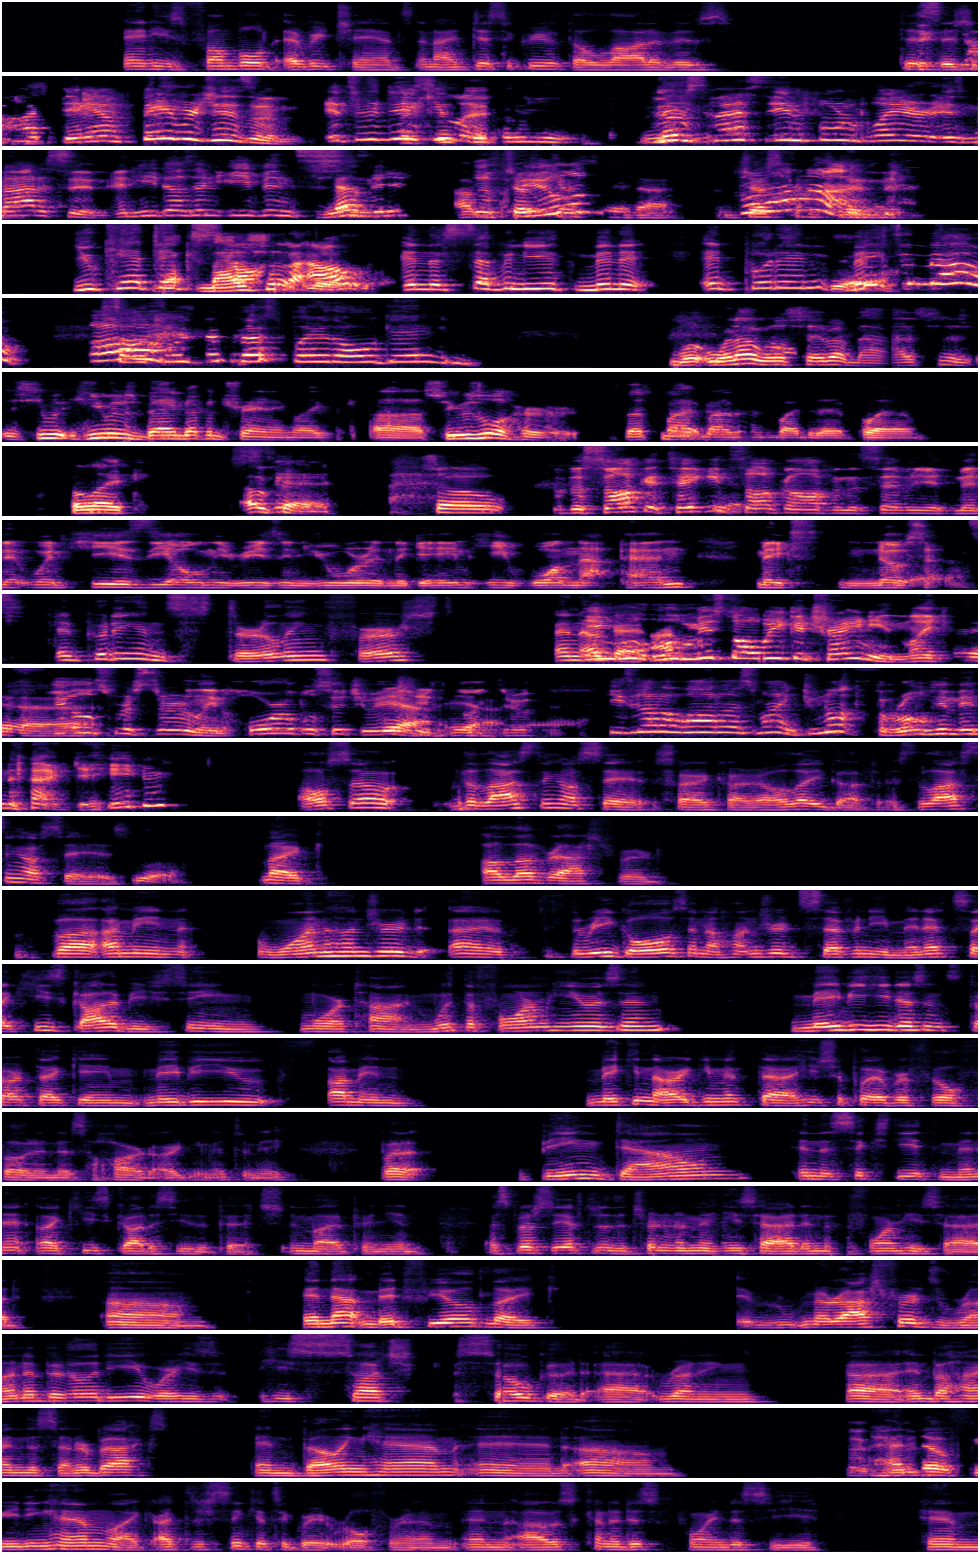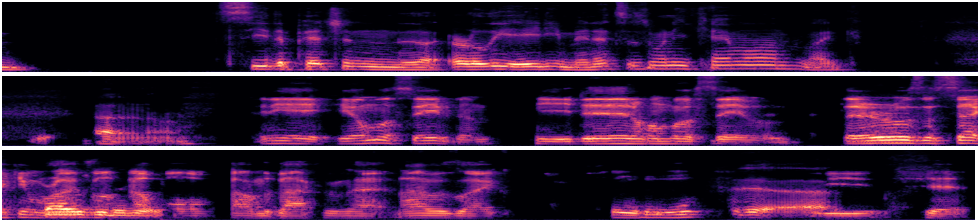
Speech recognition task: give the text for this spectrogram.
and he's fumbled every chance. And I disagree with a lot of his decisions. the decisions. goddamn favoritism. It's ridiculous. Specifically, Their best informed player is Maddison, and he doesn't even Yep. sniff. I was the just gonna field? say that. Come Just gonna say on. that. You can't take Maddison- Saka out in the 70th minute and put in Yeah. Mason Mount. Saka was the best player the whole game. What, what I will say about Maddison is, is he he was banged up in training, like uh, so he was a little hurt. That's my Okay. my why did they play him? But like, okay, so The Saka taking Yeah. Saka off in the 70th minute when he is the only reason you were in the game, he won that pen makes no Yeah. sense. And putting in Sterling first. And He okay, who, who missed all week of training, like Yeah. feels for Sterling, horrible situation Yeah, he's yeah. through. He's got a lot on his mind. Do not throw him into that game. Also, the last thing I'll say, sorry, Carter, I'll let you go after this. The last thing I'll say is, yeah, like, I love Rashford, but I mean, 100, uh, three goals in 170 minutes, like, he's got to be seeing more time with the form he was in. Maybe he doesn't start that game. Maybe you, I mean, making the argument that he should play over Phil Foden is a hard argument to me, but being down in the 60th minute, like he's got to see the pitch, in my opinion, especially after the tournament he's had and the form he's had. Um, in that midfield, like Rashford's run ability, where he's he's such so good at running, uh, and behind the center backs, and Bellingham and um Hendo feeding him, like I just think it's a great role for him, and I was kind of disappointed to see him see the pitch in the early 80 minutes is when he came on. Like, I don't know. And he, he almost saved him. He did almost save him. There was a second where I was thought that ball down the back of the net, and I was like, holy Yeah. shit.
